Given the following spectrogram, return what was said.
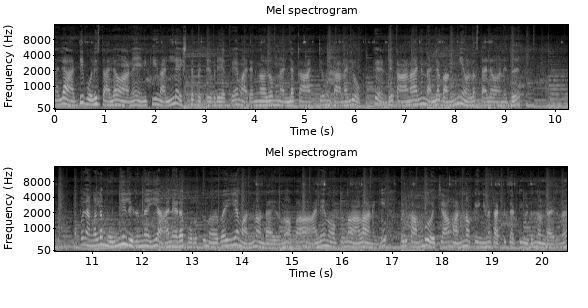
നല്ല അടിപൊളി സ്ഥലമാണ്. എനിക്ക് നല്ല ഇഷ്ടപ്പെട്ടു. ഇവിടെയൊക്കെ മരങ്ങളും നല്ല കാറ്റും തണലും ഒക്കെ ഉണ്ട്. കാണാനും നല്ല ഭംഗിയുള്ള സ്ഥലമാണിത്. അപ്പോൾ ഞങ്ങളുടെ മുന്നിലിരുന്ന ഈ ആനയുടെ പുറത്ത് നിറയെ മണ്ണുണ്ടായിരുന്നു. അപ്പോൾ ആ ആനയെ നോക്കുന്ന ആളാണെങ്കിൽ ഒരു കമ്പ് വെച്ച് ആ മണ്ണൊക്കെ ഇങ്ങനെ തട്ടി തട്ടി വിടുന്നുണ്ടായിരുന്നു.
